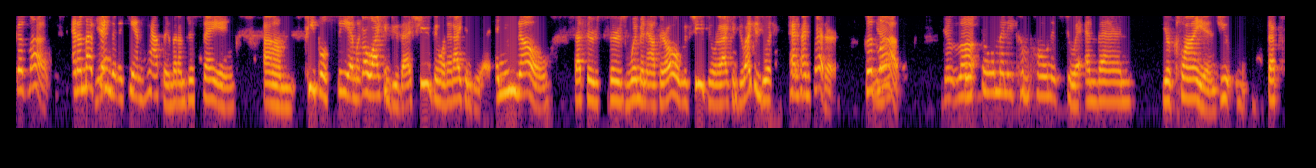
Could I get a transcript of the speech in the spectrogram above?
Good luck. And I'm not yes. saying that it can't happen, but I'm just saying um, people see. I'm like, oh, I can do that. She's doing it. I can do it. And you know that there's there's women out there. Oh, if she's doing it, I can do. It. I can do it ten times better. Good yeah. luck. Good luck. There's so many components to it, and then your client. You that's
